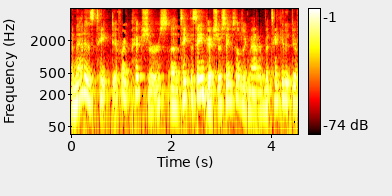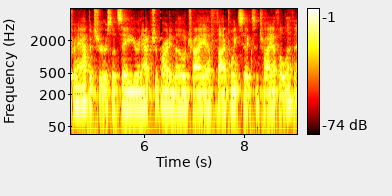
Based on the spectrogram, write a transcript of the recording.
And that is take different pictures, uh, take the same picture, same subject matter, but take it at different apertures. Let's say you're in aperture priority mode, try f5.6 and try f11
